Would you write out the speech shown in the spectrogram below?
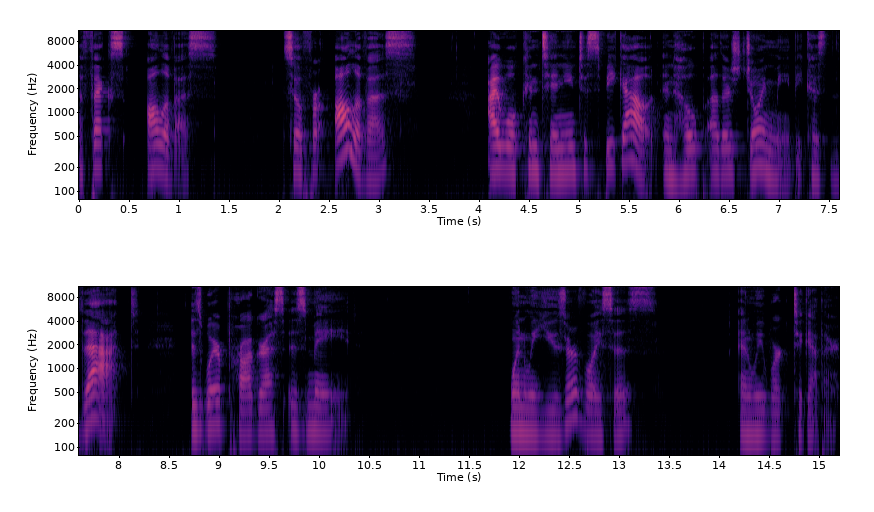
affects all of us. So, for all of us, I will continue to speak out and hope others join me because that is where progress is made when we use our voices and we work together.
